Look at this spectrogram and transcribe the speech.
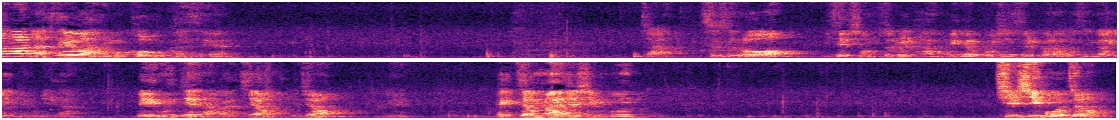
편안하세요? 아니면 거북하세요? 자, 스스로 이제 점수를 다 매겨보셨을 거라고 생각이 됩니다. 네 문제 나갔죠? 그죠? 예. 100점 맞으신 분? 75점.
